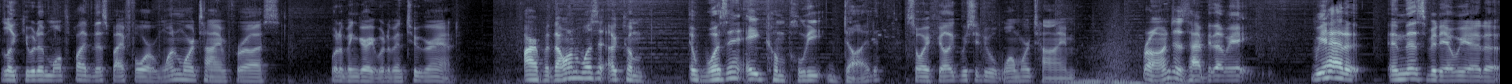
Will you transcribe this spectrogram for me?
look, you would have multiplied this by four one more time for us. Would have been great. Would have been two grand. Alright, but that one wasn't a com... It wasn't a complete dud. So I feel like we should do it one more time. Bro, I'm just happy that we... We had a in this video, we had uh,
